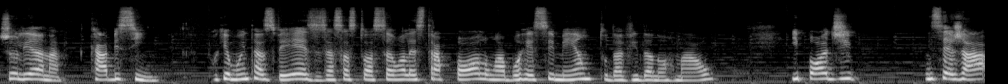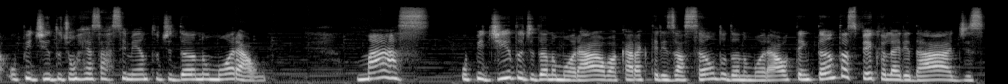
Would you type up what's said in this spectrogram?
Juliana, cabe sim porque muitas vezes essa situação ela extrapola um aborrecimento da vida normal e pode ensejar o pedido de um ressarcimento de dano moral. Mas o pedido de dano moral, a caracterização do dano moral tem tantas peculiaridades,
